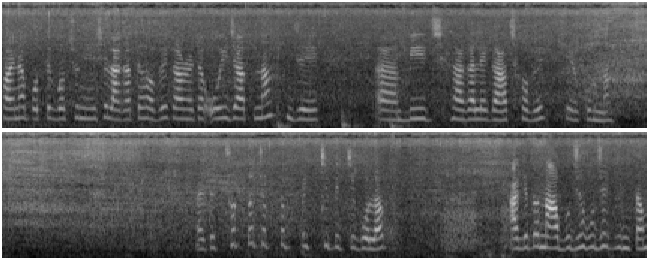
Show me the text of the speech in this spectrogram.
হয় না, প্রত্যেক বছর নিয়ে এসে লাগাতে হবে, কারণ এটা ওই জাত না যে বীজ লাগালে গাছ হবে এরকম না। একটা ছোট্ট ছোট্ট পিচ্ছি পিচ্ছি গোলাপ। আগে তো না বুঝে বুঝে কিনতাম।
